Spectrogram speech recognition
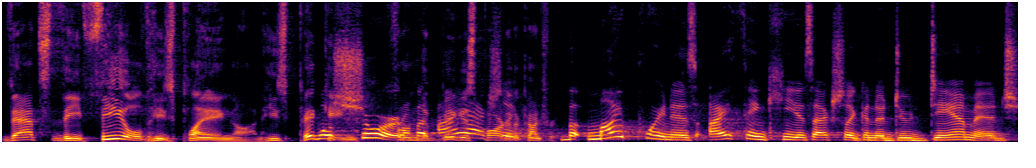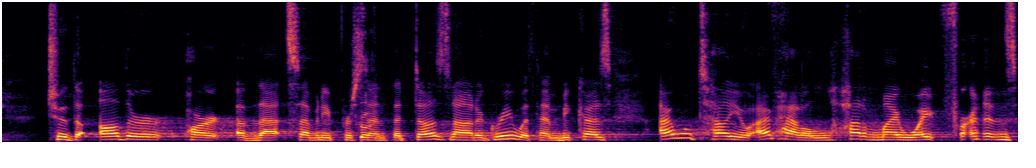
that's the field he's playing on. He's picking well, sure, from the biggest actually, part of the country. But my point is, I think he is actually going to do damage to the other part of that 70% that does not agree with him because I will tell you, I've had a lot of my white friends,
